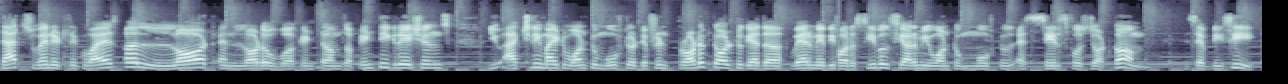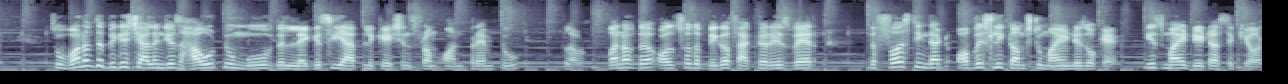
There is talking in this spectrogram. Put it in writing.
that's when it requires a lot and lot of work in terms of integrations. You actually might want to move to a different product altogether, where maybe for a Siebel CRM you want to move to Salesforce.com, SFDC. So one of the biggest challenges how to move the legacy applications from on-prem to cloud. One of the also the bigger factor is where the first thing that obviously comes to mind is okay is my data secure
